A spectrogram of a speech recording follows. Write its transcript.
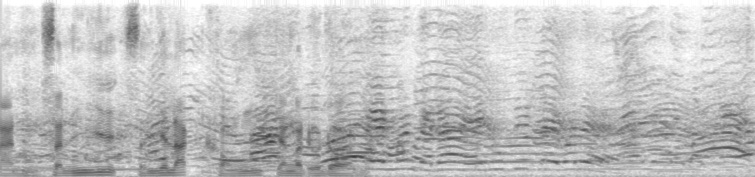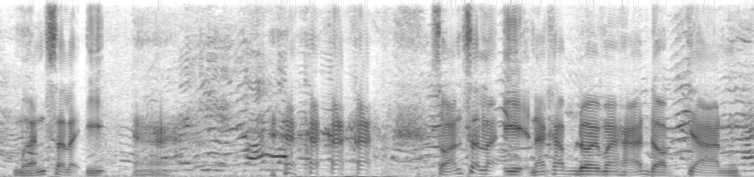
านสัญสัญลักษณ์ของจังหวัดอุดรเพลงมันจะได้ลูกดิ๊กได้ปะเนี่ยเหมือนสระอิอ่าไปอีกสอนสอนสระอินะครับ โดยมหาดอกจานสั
